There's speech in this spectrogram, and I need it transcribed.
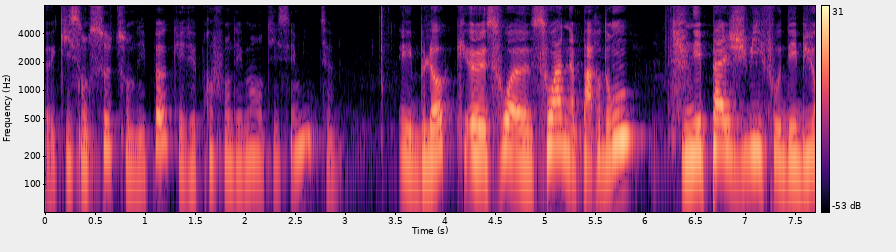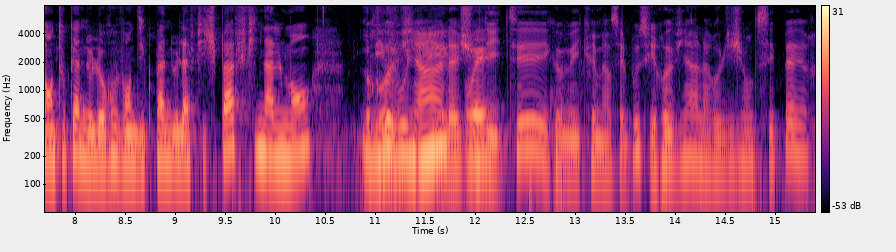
euh, qui sont ceux de son époque et profondément antisémites. Et Bloch, euh, euh, Swann, pardon, qui n'est pas juif au début, en tout cas ne le revendique pas, ne l'affiche pas, finalement, il revient à la judéité, et comme écrit Marcel Proust, il revient à la religion de ses pères.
